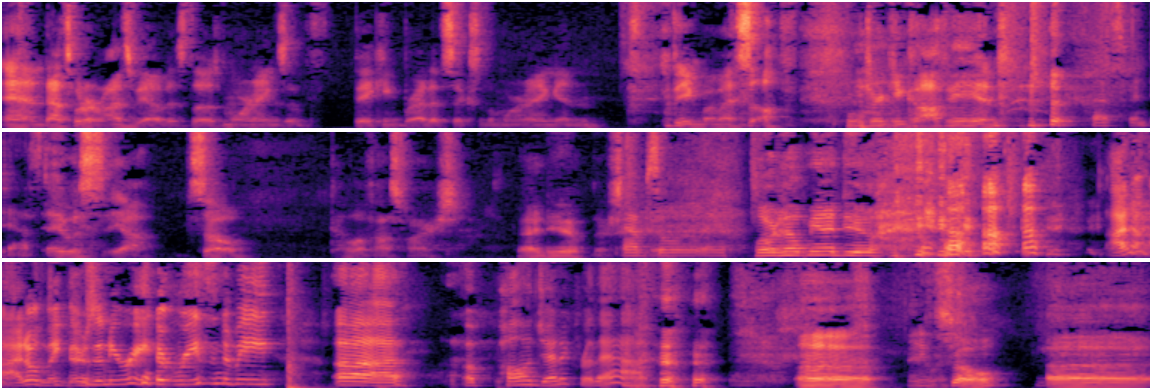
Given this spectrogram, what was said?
And that's what it reminds me of is those mornings of baking bread at six in the morning and being by myself, drinking coffee, and That's fantastic. it was yeah. So I love house fires. I do. They're so good. Absolutely. Lord help me, I do. I don't. I don't think there's any re- reason to be uh, apologetic for that. uh, Anyway, so, uh,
